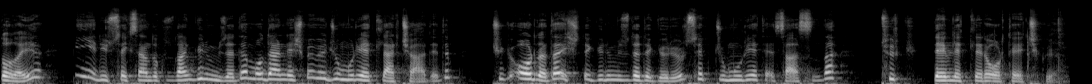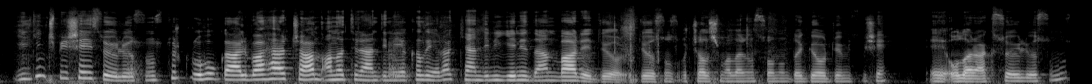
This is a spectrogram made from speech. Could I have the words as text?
dolayı 1789'dan günümüze de modernleşme ve cumhuriyetler çağı dedim. Çünkü orada da işte günümüzde de görüyoruz hep cumhuriyet esasında Türk devletleri ortaya çıkıyor. İlginç bir şey söylüyorsunuz. Türk ruhu galiba her çağın ana trendini yakalayarak kendini yeniden var ediyor diyorsunuz. Bu çalışmaların sonunda gördüğümüz bir şey e, olarak söylüyorsunuz.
